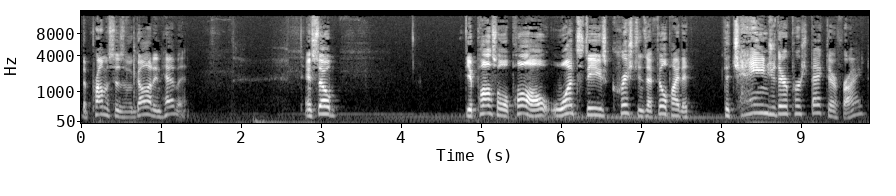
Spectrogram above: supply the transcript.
the promises of God in heaven. And so the apostle Paul wants these Christians at Philippi to, to change their perspective, right?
